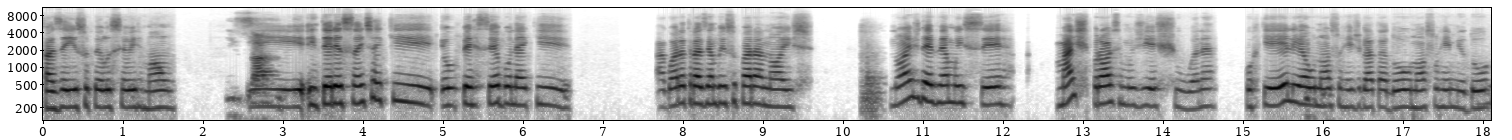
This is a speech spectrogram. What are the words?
fazer isso pelo seu irmão. Exato. E interessante é que eu percebo, né, que Agora trazendo isso para nós, nós devemos ser mais próximos de Yeshua, né? Porque ele é o nosso resgatador, o nosso remidor.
